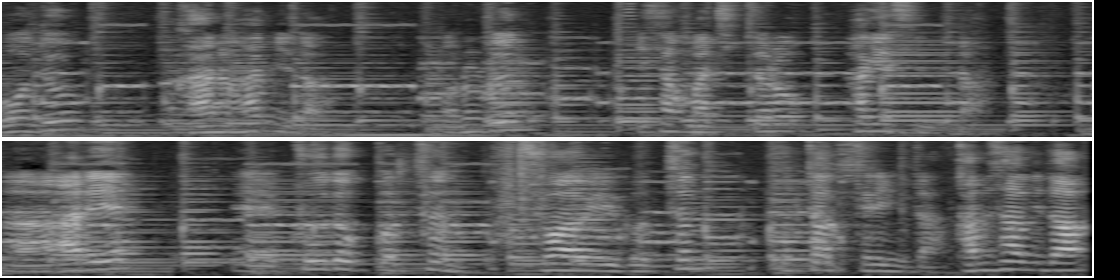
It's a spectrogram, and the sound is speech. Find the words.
모두 가능합니다. 오늘은 이상 마치도록 하겠습니다. 아, 아래 에, 구독 버튼, 좋아요 버튼 부탁드립니다. 감사합니다.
